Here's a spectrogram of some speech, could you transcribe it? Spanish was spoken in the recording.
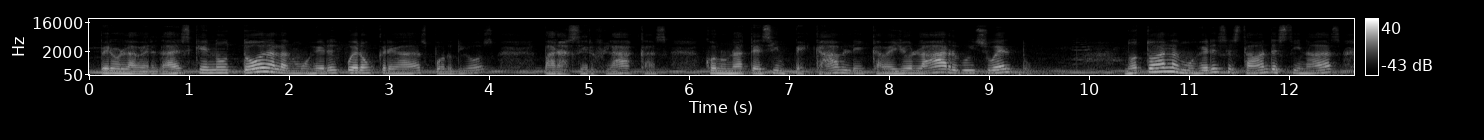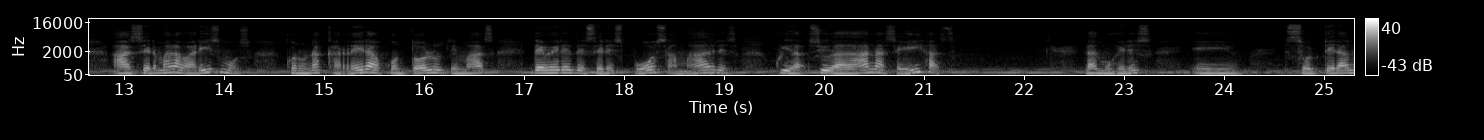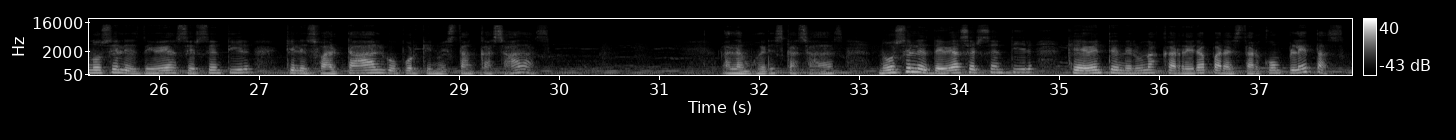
Pero la verdad es que no todas las mujeres fueron creadas por Dios para ser flacas, con una tez impecable y cabello largo y suelto. No todas las mujeres estaban destinadas a hacer malabarismos con una carrera o con todos los demás deberes de ser esposa, madres, ciudadanas e hijas. Las mujeres eh, solteras no se les debe hacer sentir que les falta algo porque no están casadas. A las mujeres casadas no se les debe hacer sentir que deben tener una carrera para estar completas.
